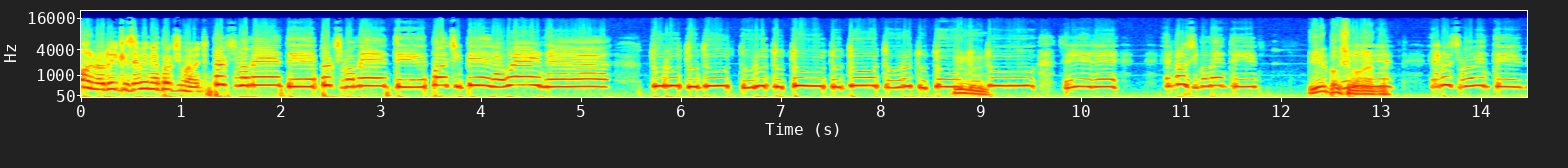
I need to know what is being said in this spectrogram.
Bueno, Ricky, se viene próximamente. Próximamente, próximamente, Pochi Piedra Buena. Mm. el próximamente. Y el próximamente. El próximamente.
